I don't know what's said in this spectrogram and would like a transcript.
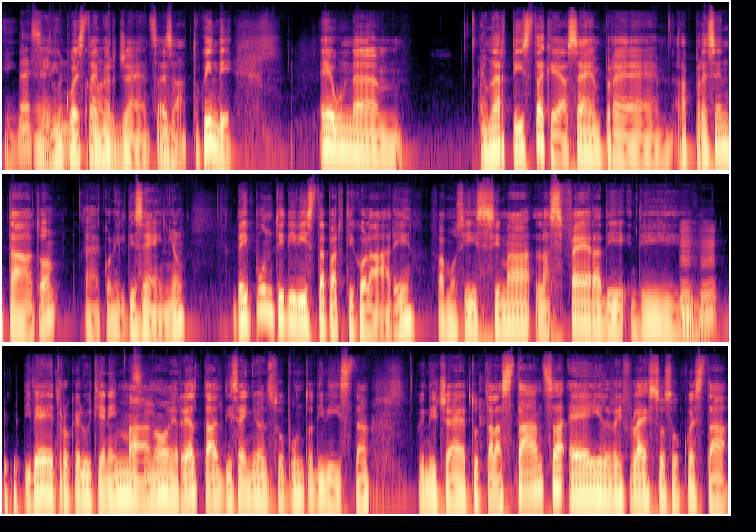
in, Beh, sì, in questa emergenza. Esatto. Quindi è un, um, è un artista che ha sempre rappresentato eh, con il disegno, dei punti di vista particolari, famosissima la sfera di, di, mm-hmm. di vetro che lui tiene in mano, sì. in realtà il disegno è il suo punto di vista, quindi c'è tutta la stanza e il riflesso su questa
